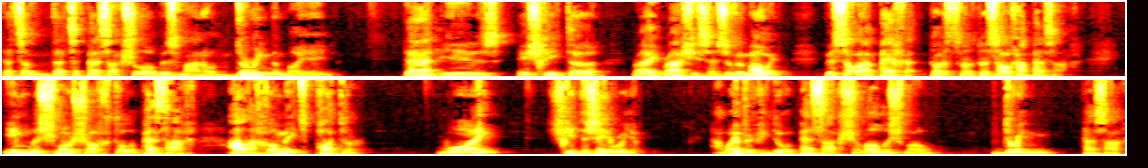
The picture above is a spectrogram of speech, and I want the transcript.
That's a that's a Pesach Shalom Bismano during the Moed. That is a Shchita, right? Rashi says, Uvemoed. Besoha Pesach. Im Lishmo Shachto Pesach al Achometz Potter. Why? Shchita Shenaruya. However, if you do a Pesach Shalom Lishmo during Pesach,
